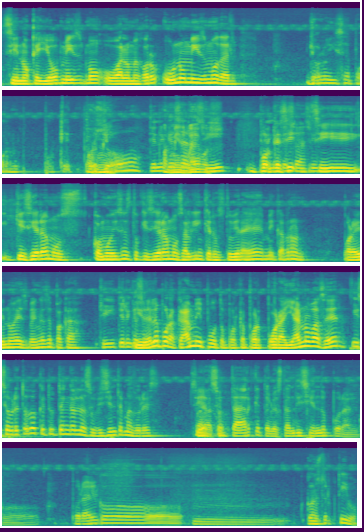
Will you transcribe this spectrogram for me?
sino que yo mismo o a lo mejor uno mismo dar, yo lo hice por, porque, por yo. Tiene Por que ser huevos. así. Porque si, así. si quisiéramos, como dices tú, quisiéramos alguien que nos estuviera, eh, mi cabrón, por ahí no es, véngase para acá. Sí, tiene que Y ser. dele por acá, mi puto, porque por, por allá no va a ser. Y sobre todo que tú tengas la suficiente madurez Cierto. para aceptar que te lo están diciendo por algo, por algo mm, constructivo.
